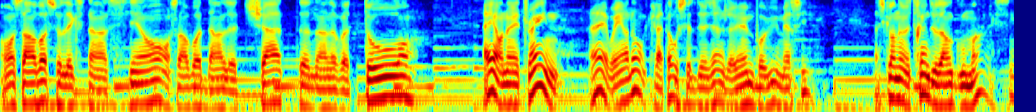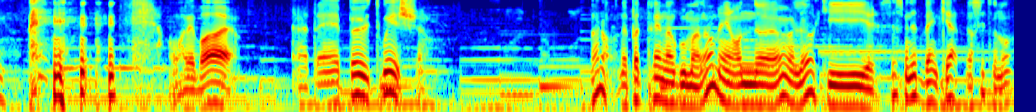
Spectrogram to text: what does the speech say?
On s'en va sur l'extension. On s'en va dans le chat, dans le retour. Hey, on a un train. Hey, voyons donc. Kratos, c'est le deuxième. Je l'avais même pas vu. Merci. Est-ce qu'on a un train de l'engouement ici? on va aller voir. Attends un peu, Twitch. Non, non, on n'a pas de train d'engouement là, mais on a un là qui est 6 minutes 24. Merci tout le monde.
